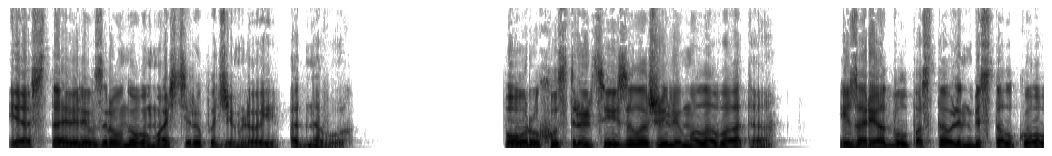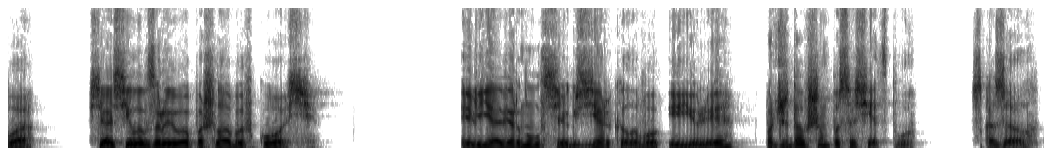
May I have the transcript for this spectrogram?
и оставили взрывного мастера под землей одного. Пороху стрельцы заложили маловато, и заряд был поставлен бестолково, вся сила взрыва пошла бы в кость. Илья вернулся к Зеркалову и Юле, поджидавшим по соседству. Сказал —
